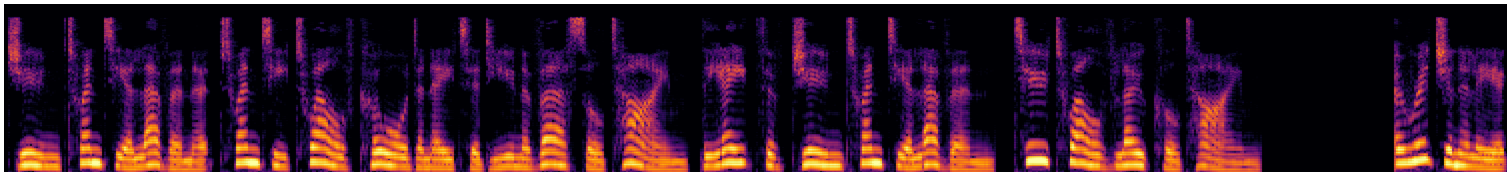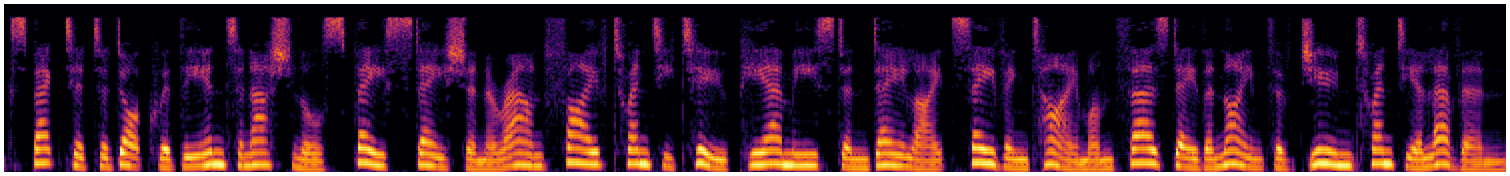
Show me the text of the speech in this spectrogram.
June 2011 at 2012 Coordinated Universal Time 8 June 2011, 2.12 local time. Originally expected to dock with the International Space Station around 5.22 p.m. Eastern Daylight Saving Time on Thursday 9 June 2011,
